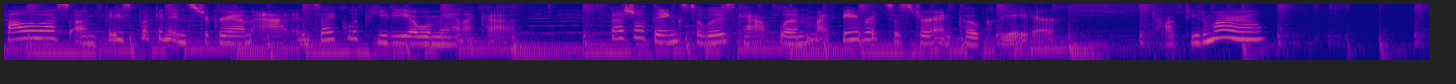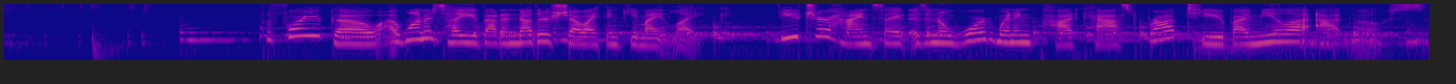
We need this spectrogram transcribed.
Follow us on Facebook and Instagram at Encyclopedia Womanica. Special thanks to Liz Kaplan, my favorite sister and co creator. Talk to you tomorrow. Before you go, I want to tell you about another show I think you might like. Future Hindsight is an award winning podcast brought to you by Mila Atmos.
